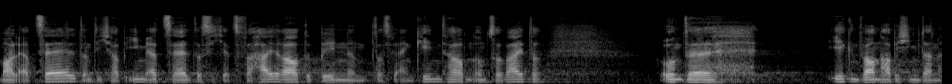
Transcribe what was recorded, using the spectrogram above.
mal erzählt und ich habe ihm erzählt, dass ich jetzt verheiratet bin und dass wir ein Kind haben und so weiter. Und äh, irgendwann habe ich ihm dann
